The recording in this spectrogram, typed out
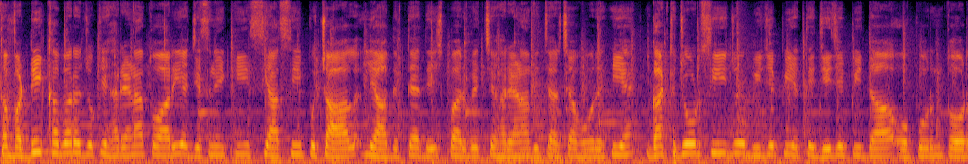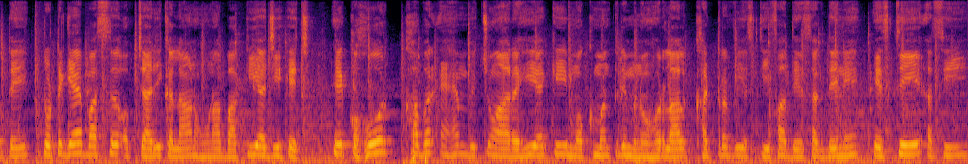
ਤਾਂ ਵੱਡੀ ਖਬਰ ਜੋ ਕਿ ਹਰਿਆਣਾ ਤੋਂ ਆ ਰਹੀ ਹੈ, ਜਿਸ ਨੇ ਕਿ ਸਿਆਸੀ ਪੁਚਾਲ ਲਿਆ ਦਿੱਤਾ ਹੈ। ਦੇਸ਼ ਭਰ ਵਿੱਚ ਹਰਿਆਣਾ ਦੀ ਚਰਚਾ ਹੋ ਰਹੀ ਹੈ। ਗੱਠਜੋੜ ਸੀ ਜੋ ਬੀਜੇਪੀ ਅਤੇ ਜੇਜੇਪੀ ਦਾ ਉਹ ਪੂਰਨ ਤੌਰ ਤੇ ਟੁੱਟ ਗਿਆ। ਬਸ ਔਪਚਾਰਿਕ ਐਲਾਨ ਹੋਣਾ ਬਾਕੀ ਹੈ ਅਜਿਹੇ 'ਚ। ਇੱਕ ਹੋਰ ਖਬਰ ਅਹਿਮ ਵਿੱਚੋਂ ਆ ਰਹੀ ਹੈ ਕਿ ਮੁੱਖ ਮੰਤਰੀ ਮਨੋਹਰ ਲਾਲ ਖੱਟਰ ਵੀ ਅਸਤੀਫਾ ਦੇ ਸਕਦੇ ਨੇ। ਇਸ ਤੇ ਅਸੀਂ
